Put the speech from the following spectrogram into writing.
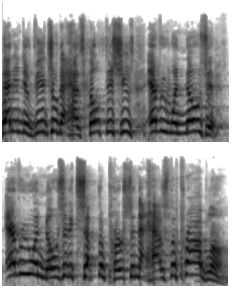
That individual that has health issues, everyone knows it. Everyone knows it except the person that has the problem.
